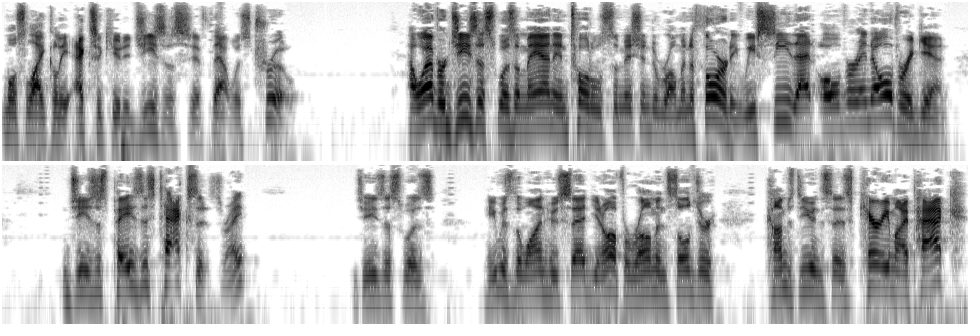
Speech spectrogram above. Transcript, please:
most likely executed Jesus if that was true. However, Jesus was a man in total submission to Roman authority. We see that over and over again. Jesus pays his taxes, right? Jesus was, he was the one who said, you know, if a Roman soldier comes to you and says, carry my pack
